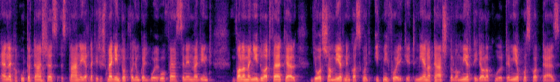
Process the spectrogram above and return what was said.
ennek a kutatása, ez, ez pláne érdekes, és megint ott vagyunk egy bolygó felszínén, megint valamennyi idő alatt fel kell gyorsan mérnünk azt, hogy itt mi folyik itt, milyen a társadalom, miért így alakult, mi okozhatta ez,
